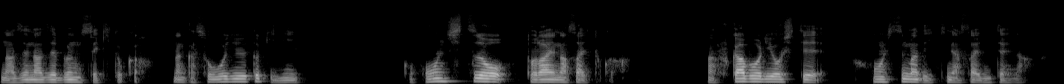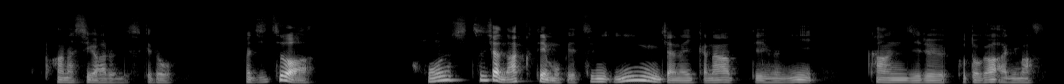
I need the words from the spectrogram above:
なぜなぜ分析とか、なんかそういう時に本質を捉えなさいとか、まあ、深掘りをして本質まで行きなさいみたいな話があるんですけど、まあ、実は本質じゃなくても別にいいんじゃないかなっていうふうに感じることがあります。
